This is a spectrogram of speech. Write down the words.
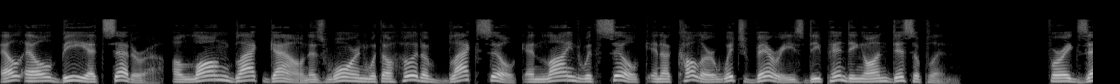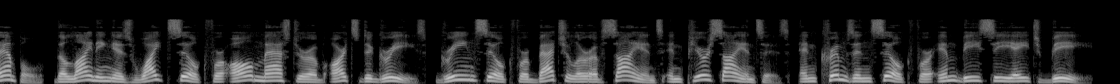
LLB etc., a long black gown is worn with a hood of black silk and lined with silk in a color which varies depending on discipline. For example, the lining is white silk for all Master of Arts degrees, green silk for Bachelor of Science in Pure Sciences, and crimson silk for MBCHB.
